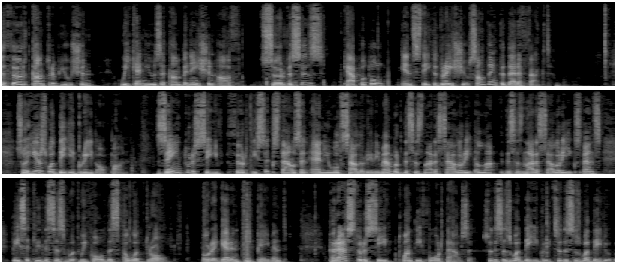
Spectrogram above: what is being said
The third contribution, we can use a combination of services, capital, and stated ratio, something to that effect. So here's what they agreed upon. Zane to receive 36,000 annual salary. Remember, this is not a salary this is not a salary expense. Basically, this is what we call this a withdrawal or a guarantee payment. Perez to receive 24,000. So this is what they agreed. So this is what they do.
